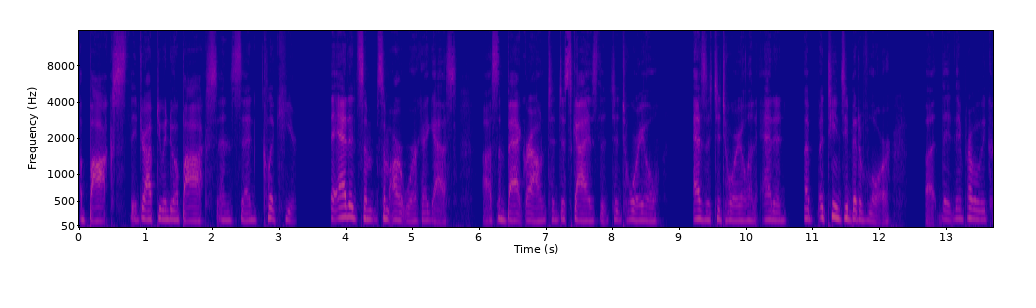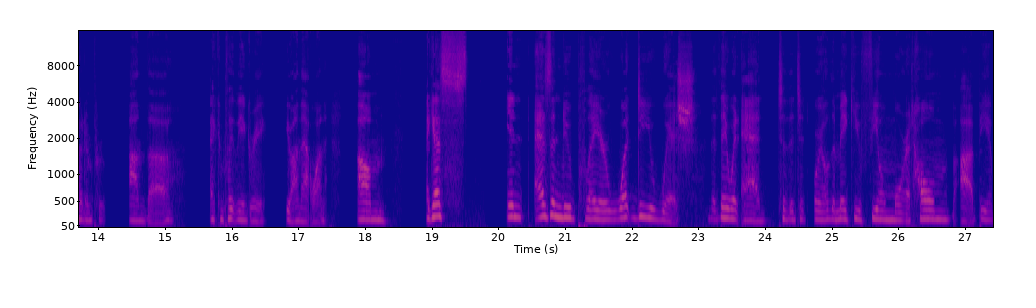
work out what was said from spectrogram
a box. They dropped you into a box and said click here. They added some some artwork, I guess, uh, some background to disguise the tutorial as a tutorial and added a, a teensy bit of lore. But they they probably could improve on the. I completely agree you on that one. Um, I guess in as a new player, what do you wish that they would add to the tutorial to make you feel more at home, uh, be a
